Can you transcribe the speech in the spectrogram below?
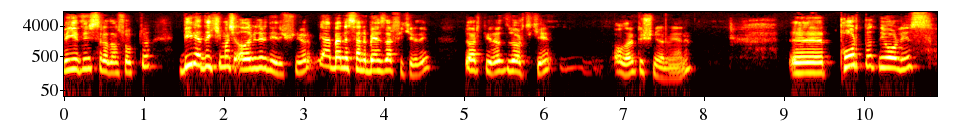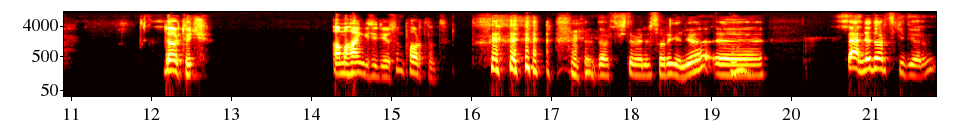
ve 7. sıradan soktu. Bir ya da iki maç alabilir diye düşünüyorum. Yani ben de seninle benzer fikirdeyim. 4-1 ya da 4-2 olarak düşünüyorum yani. Ee, Portland, New Orleans 4-3. Ama hangisi diyorsun? Portland. 4 işte böyle bir soru geliyor. Ee, ben de 4-2 diyorum.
